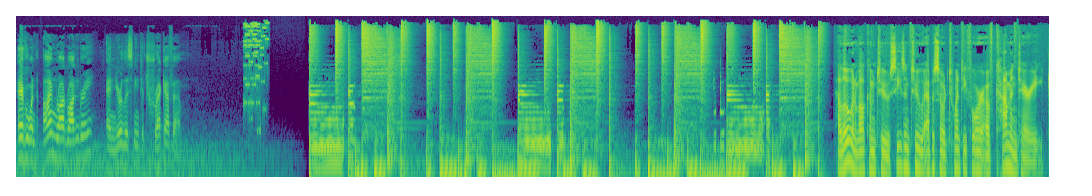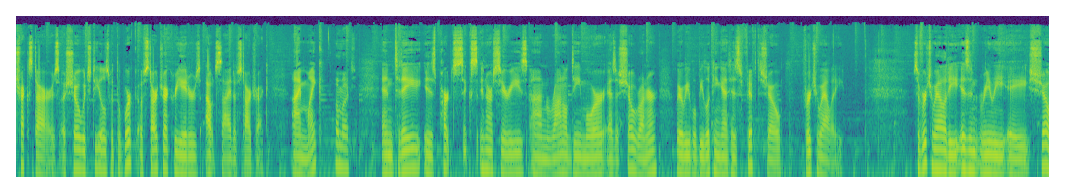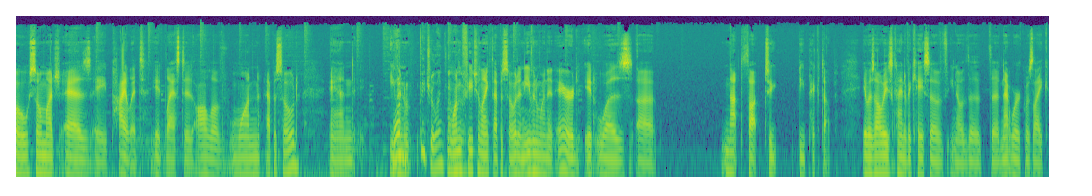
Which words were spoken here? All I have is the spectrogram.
Hey everyone, I'm Rod Roddenberry, and you're listening to Trek FM. Hello and welcome to Season 2, Episode 24 of Commentary Trek Stars, a show which deals with the work of Star Trek creators outside of Star Trek. I'm Mike, I'm Max. And today is part 6 in our series on Ronald D. Moore as a showrunner, where we will be looking at his fifth show, Virtuality. So, Virtuality isn't really a show so much as a pilot. It lasted all of one episode, and even one feature length. one episode. feature length episode, and even when it aired, it was uh, not thought to be picked up. It was always kind of a case of you know the the network was like,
